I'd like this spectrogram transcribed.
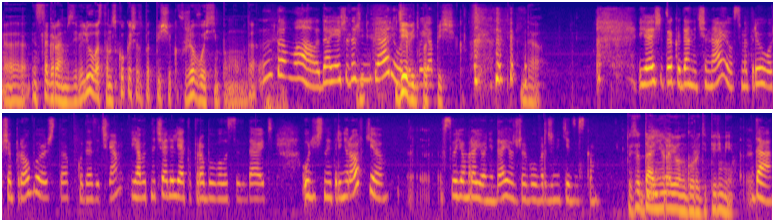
Э, Инстаграм завели, у вас там сколько сейчас подписчиков? Уже 8, по-моему, да? Ну, там мало, да, я еще даже не пиарила. 9 как бы подписчиков, да. Я еще только когда начинаю, смотрю, вообще пробую, что, куда, зачем. Я вот в начале лета пробовала создать уличные тренировки в своем районе, да, я живу в Орджоникидзевском. То есть это дальний и... район в городе Перми. Да,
